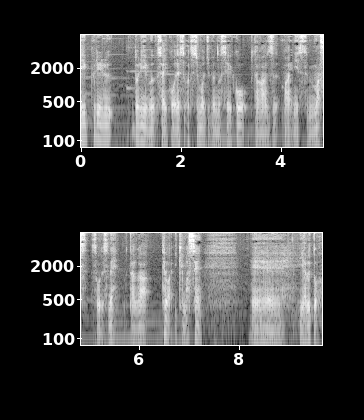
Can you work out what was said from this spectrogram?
エイプリルドリーム最高です。私も自分の成功を疑わず前に進みます。そうですね。疑ってはいけません。えー、やると、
